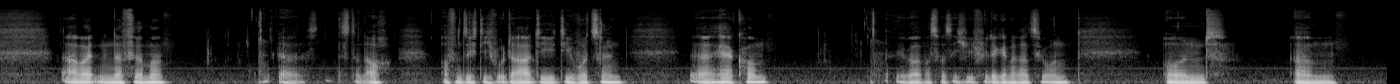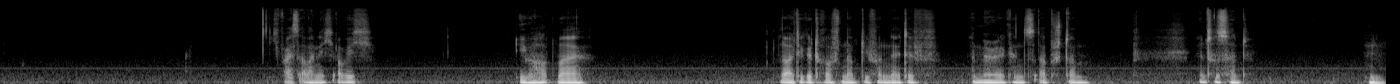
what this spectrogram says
arbeiten in der Firma. Äh, ist dann auch offensichtlich, wo da die, die Wurzeln äh, herkommen. Über was weiß ich, wie viele Generationen. Und ähm, ich weiß aber nicht, ob ich überhaupt mal Leute getroffen habe, die von Native Americans abstammen. Interessant. Hm.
